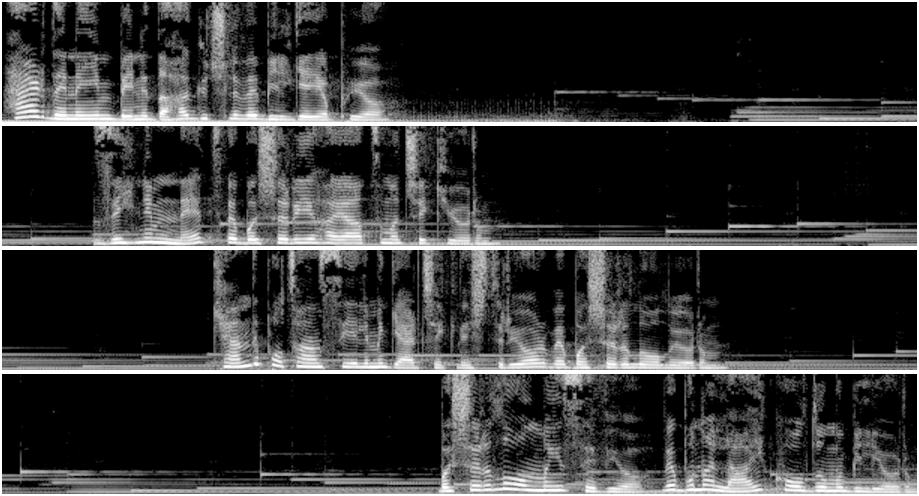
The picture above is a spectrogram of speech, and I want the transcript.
Her deneyim beni daha güçlü ve bilge yapıyor. Zihnim net ve başarıyı hayatıma çekiyorum. Kendi potansiyelimi gerçekleştiriyor ve başarılı oluyorum. Başarılı olmayı seviyor ve buna layık olduğumu biliyorum.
